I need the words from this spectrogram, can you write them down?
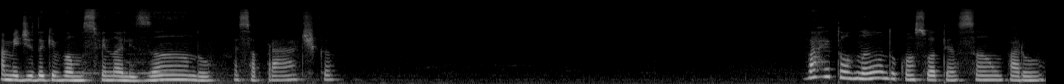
À medida que vamos finalizando essa prática. Vá retornando com a sua atenção para o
